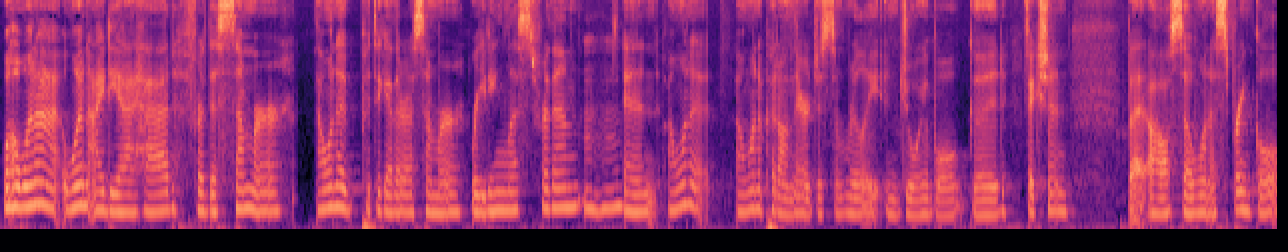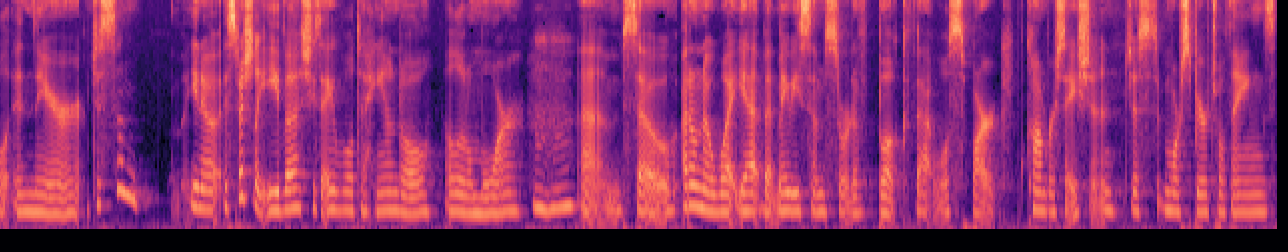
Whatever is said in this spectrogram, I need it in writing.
Well, one I, one idea I had for this summer, I want to put together a summer reading list for them, mm-hmm. and I want to I want to put on there just some really enjoyable, good fiction, but I also want to sprinkle in there just some, you know, especially Eva, she's able to handle a little more. Um, so I don't know what yet, but maybe some sort of book that will spark conversation, just more spiritual things.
